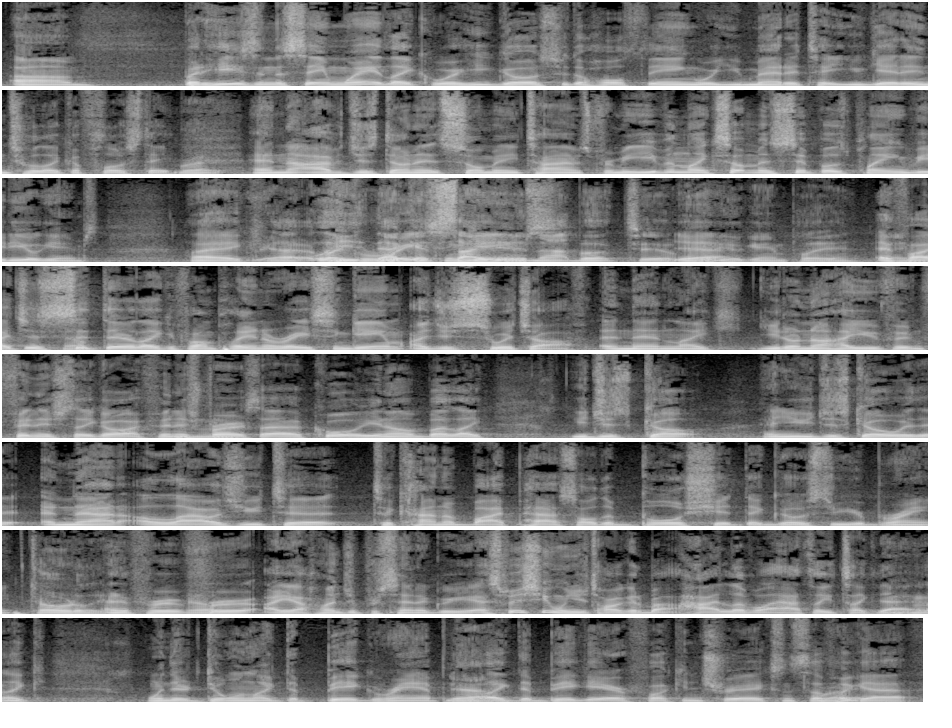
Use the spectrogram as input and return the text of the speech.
Um, but he's in the same way, like where he goes through the whole thing, where you meditate, you get into like a flow state. Right. And I've just done it so many times. For me, even like something as simple as playing video games, like Yeah, like he- that racing gets cited games. in that book too. Yeah. Video game play. If And- I just yeah. sit there, like if I'm playing a racing game, I just switch off, and then like you don't know how you even finish. Like, oh, I finished Mm-hmm. first. Ah, cool, you know. But like, you just go and you just go with it, and that allows you to to kind of bypass all the bullshit that goes through your brain. Totally. And for for I 100 percent agree, especially when you're talking about high level athletes like that, like when they're doing like the big ramp, Mm-hmm. Yeah. like the big air fucking tricks and stuff like that.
